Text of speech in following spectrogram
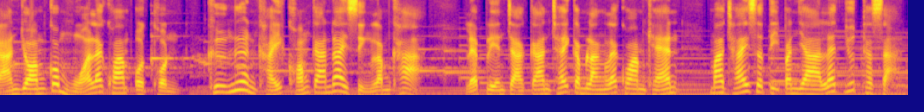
การยอมก้มหัวและความอดทน คือเงื่อนไขของการได้สิ่งล้ำค่า และเปลี่ยนจากการใช้กำลังและความแค้น มาใช้สติปัญญาและยุทธศาสตร์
